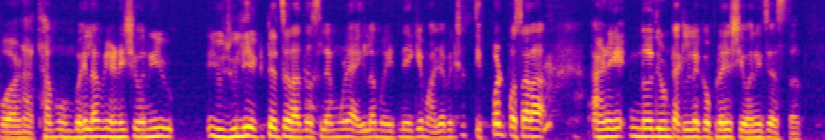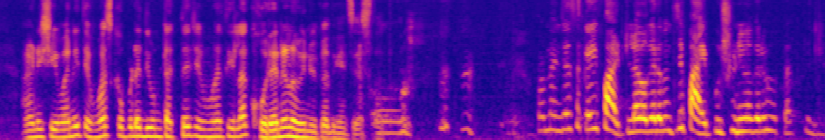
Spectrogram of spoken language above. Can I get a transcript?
पण आता मुंबईला मी आणि शिवानी युजली एकटेच राहत असल्यामुळे आईला माहीत नाही की माझ्यापेक्षा तिप्पट पसारा आणि न देऊन टाकलेले कपडे शिवानीचे असतात. आणि शिवानी तेव्हाच कपडे देऊन टाकते जेव्हा तिला खोऱ्याने नवीन विकत घ्यायचे असतात. पण म्हणजे असं काही फाटलं वगैरे म्हणजे पायपुषणी वगैरे होतात की नाही?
